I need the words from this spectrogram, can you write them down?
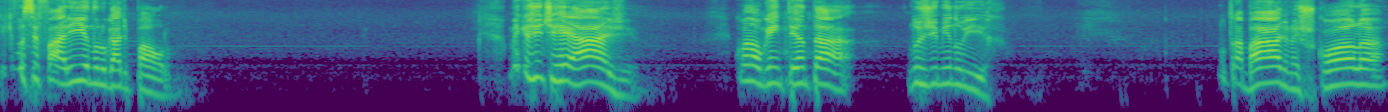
O que você faria no lugar de Paulo? Como é que a gente reage quando alguém tenta nos diminuir? No trabalho, na escola,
